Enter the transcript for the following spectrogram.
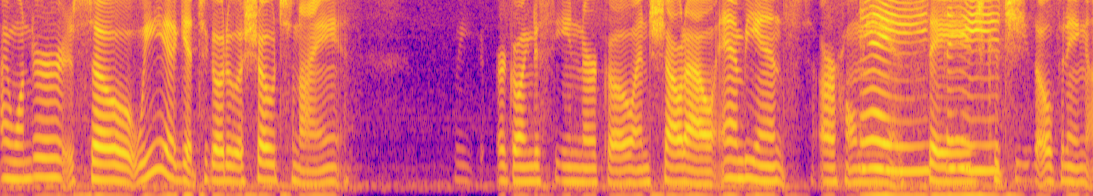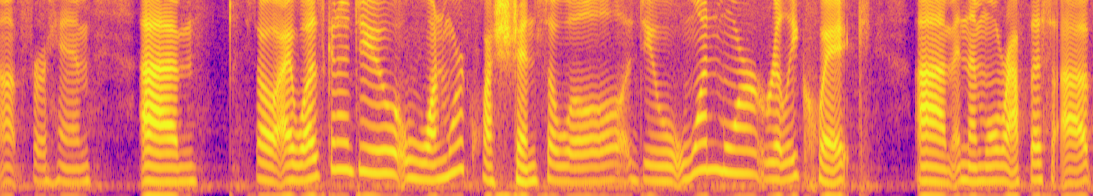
I wonder. So we uh, get to go to a show tonight. We are going to see Nurko and shout out Ambience, our homie Hey, Sage, because Sage. he's opening up for him. Um, so I was gonna do one more question. So we'll do one more really quick, um, and then we'll wrap this up.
